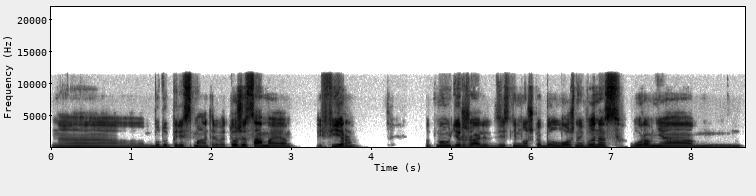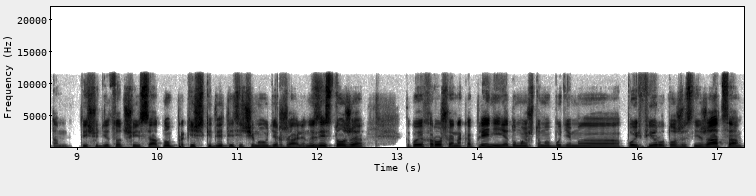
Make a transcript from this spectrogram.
буду пересматривать. То же самое эфир. Вот мы удержали, здесь немножко был ложный вынос уровня там, 1960, ну практически 2000 мы удержали. Но здесь тоже такое хорошее накопление. Я думаю, что мы будем э, по эфиру тоже снижаться.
